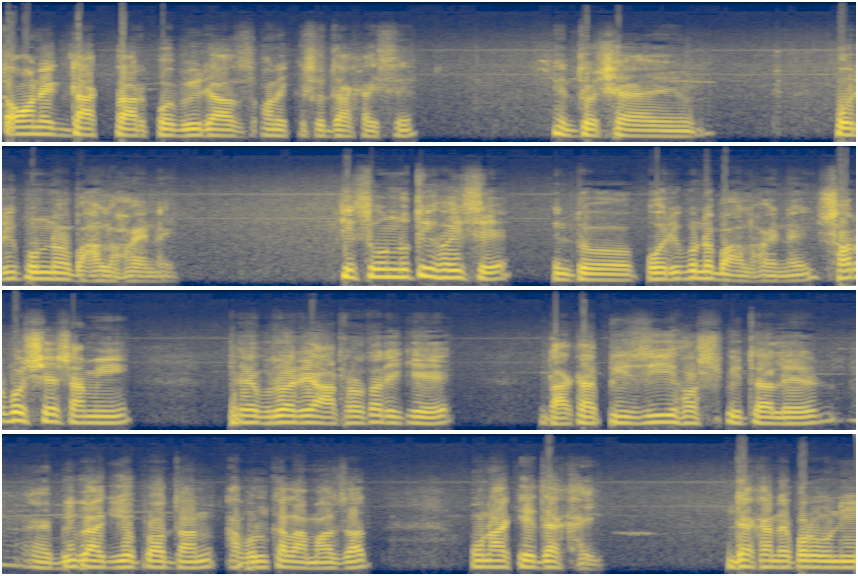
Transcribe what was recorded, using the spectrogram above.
তো অনেক ডাক্তার কবিরাজ অনেক কিছু দেখাইছে। কিন্তু সে পরিপূর্ণ ভালো হয় নাই। কিছু উন্নতি হয়েছে, কিন্তু পরিপূর্ণ ভালো হয় নাই। সর্বশেষ আমি ফেব্রুয়ারি আঠারো তারিখে ঢাকা পিজি হসপিটালের বিভাগীয় প্রধান আবুল কালাম আজাদ ওনাকে দেখাই। দেখানোর পর উনি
